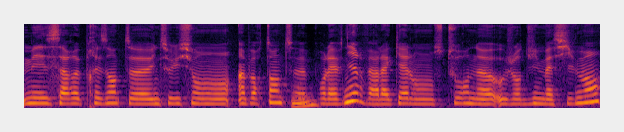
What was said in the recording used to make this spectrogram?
mais ça représente euh, une solution importante euh, Mhm. pour l'avenir, vers laquelle on se tourne euh, aujourd'hui massivement,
